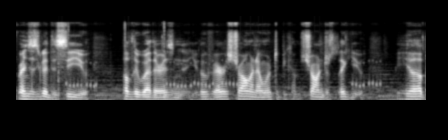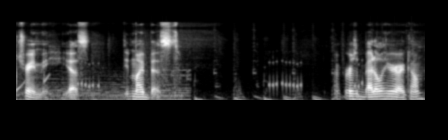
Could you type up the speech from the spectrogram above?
Friends, it's good to see you. Lovely weather, isn't it? You look very strong and I want to become strong just like you. Will you help train me? Yes. Did my best. First battle, here I come.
